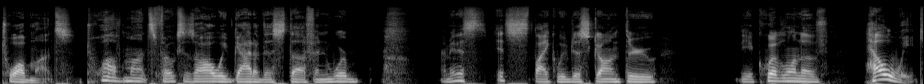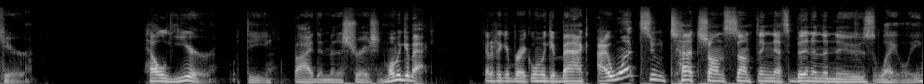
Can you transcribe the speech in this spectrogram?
12 months. 12 months, folks, is all we've got of this stuff. And we're, I mean, it's, it's like we've just gone through the equivalent of hell week here, hell year with the Biden administration. When we get back, Got to take a break when we get back. I want to touch on something that's been in the news lately.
